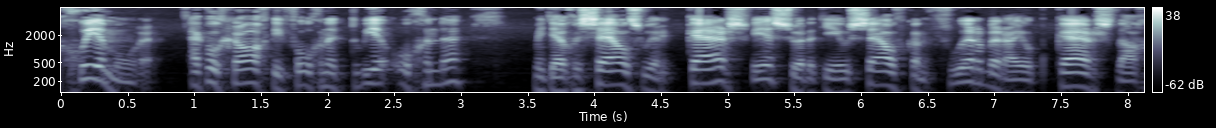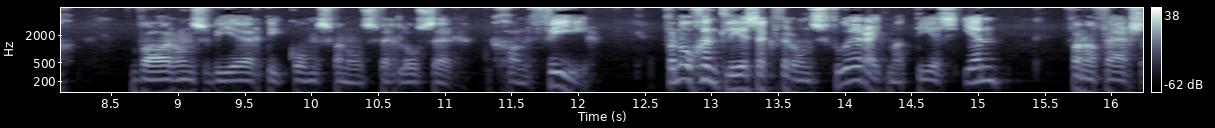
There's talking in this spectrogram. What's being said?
Goeiemôre. Ek wil graag die volgende 2 oggende met jou gesels oor Kersfees sodat jy jouself kan voorberei op Kersdag waar ons weer die koms van ons verlosser gaan vier. Vanoggend lees ek vir ons voor uit Matteus 1 vanaf vers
